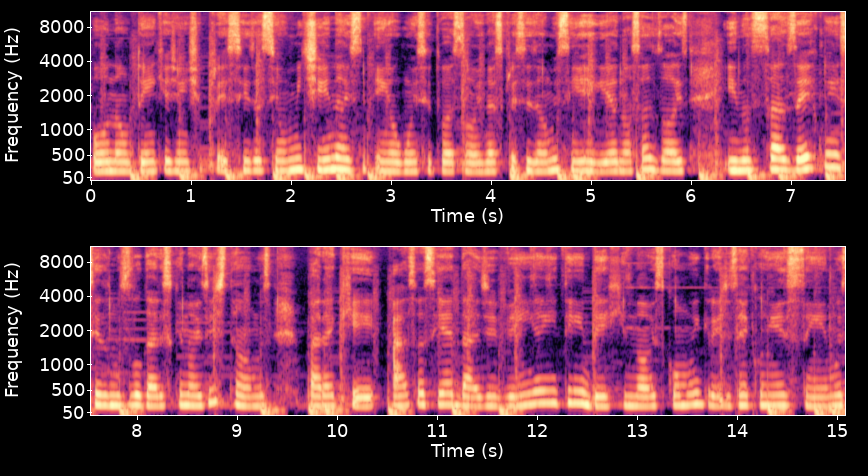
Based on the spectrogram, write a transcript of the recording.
ou não tem que a gente precisa se omitir nas, em algumas situações. Nós precisamos sim erguer as nossas vozes e nos fazer conhecidos nos lugares que nós estamos para que a sociedade venha entender que nós como igrejas reconhecemos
